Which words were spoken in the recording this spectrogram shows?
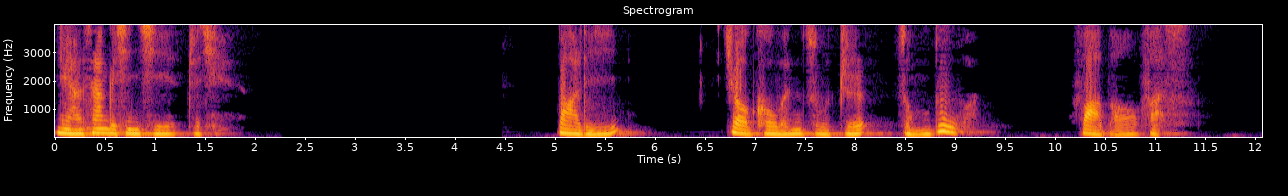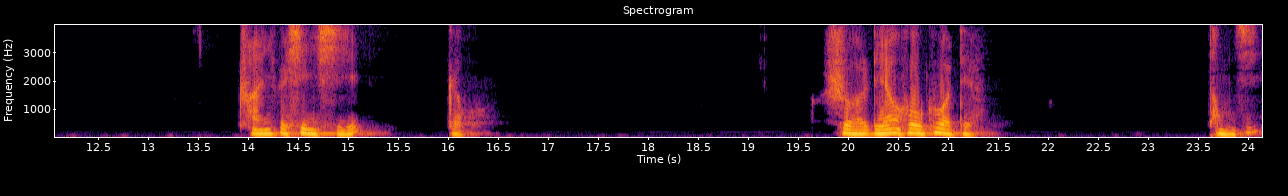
两三个星期之前，巴黎教科文组织总部啊发报发誓，传一个信息给我，说联合国的统计，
